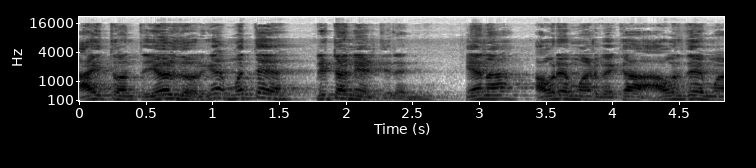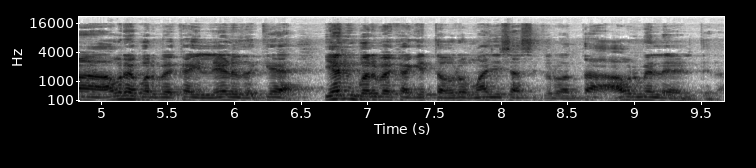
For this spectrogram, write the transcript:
ಆಯ್ತು ಅಂತ ಹೇಳ್ದವ್ರಿಗೆ ಮತ್ತೆ ರಿಟರ್ನ್ ಹೇಳ್ತೀರಾ ನೀವು. ಏನ? ಅವರೇ ಮಾಡ್ಬೇಕಾ? ಅವ್ರದೇ ಮಾ, ಅವರೇ ಬರ್ಬೇಕಾ ಇಲ್ಲಿ ಹೇಳೋದಕ್ಕೆ? ಏನ್ ಬರ್ಬೇಕಾಗಿತ್ತು ಅವರು, ಮಾಜಿ ಶಾಸಕರು ಅಂತ ಅವ್ರ ಮೇಲೆ ಹೇಳ್ತೀರಾ.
